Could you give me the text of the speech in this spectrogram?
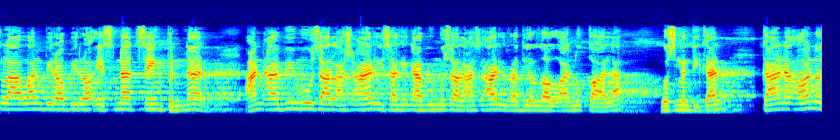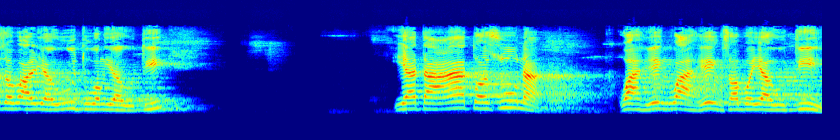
kelawan piro-piro isnad sing bener an Abi Musa al Ashari saking Abu Musa al Ashari radhiyallahu anhu kala mus ngendikan karena ono sapa al Yahud wong Yahudi ya ta'atosuna wahing wahing sapa Yahudi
